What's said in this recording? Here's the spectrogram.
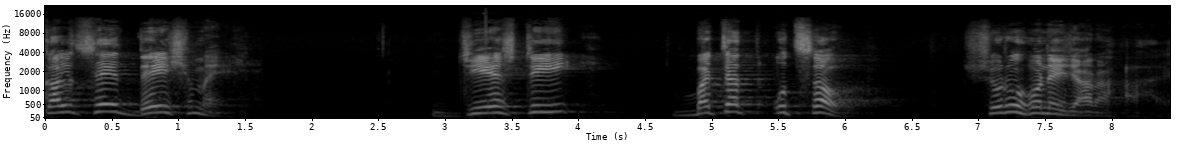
कल से देश में जीएसटी बचत उत्सव शुरू होने जा रहा है।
